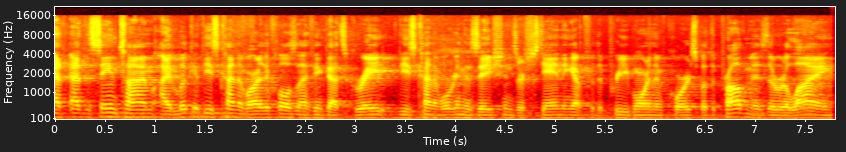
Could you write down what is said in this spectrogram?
at, at the same time, I look at these kind of articles and I think that's great. These kind of organizations are standing up for the preborn, of course, but the problem is they're relying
